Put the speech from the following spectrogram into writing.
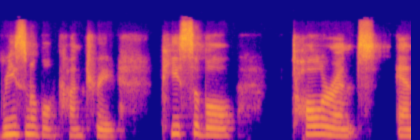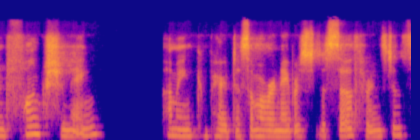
reasonable country, peaceable, tolerant, and functioning, I mean, compared to some of our neighbors to the south, for instance,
